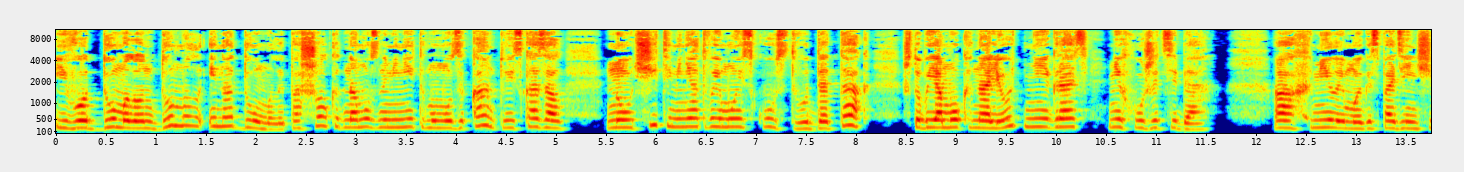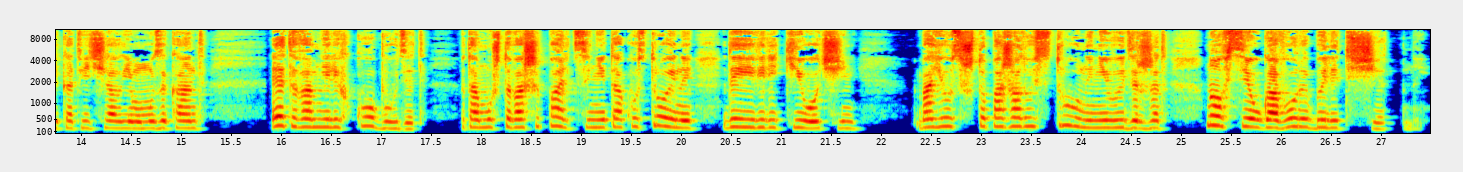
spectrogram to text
И вот думал он, думал и надумал, и пошел к одному знаменитому музыканту и сказал, «Научи ты меня твоему искусству, да так, чтобы я мог на лютне играть не хуже тебя». «Ах, милый мой господинчик», — отвечал ему музыкант, — «это вам нелегко будет, потому что ваши пальцы не так устроены, да и велики очень. Боюсь, что, пожалуй, струны не выдержат, но все уговоры были тщетны».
